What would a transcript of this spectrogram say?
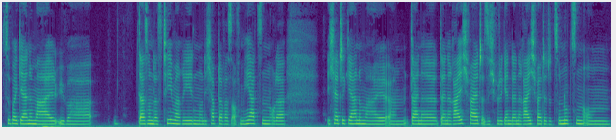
super gerne mal über das und das Thema reden und ich habe da was auf dem Herzen oder ich hätte gerne mal ähm, deine, deine Reichweite, also ich würde gerne deine Reichweite dazu nutzen, um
